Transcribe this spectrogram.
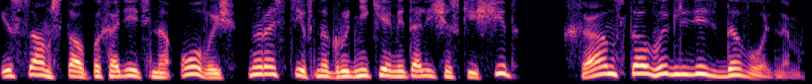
и сам стал походить на овощ, нарастив на груднике металлический щит, Хан стал выглядеть довольным.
